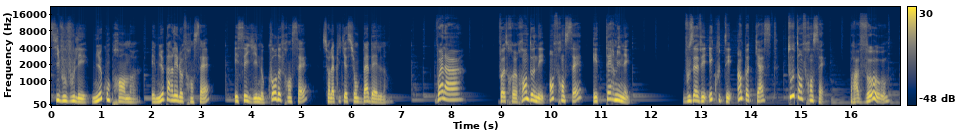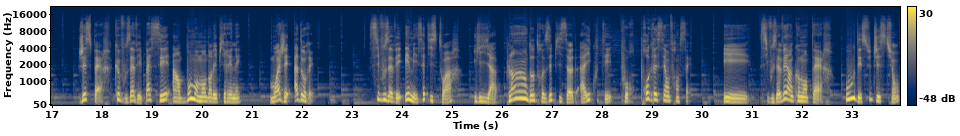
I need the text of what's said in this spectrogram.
si vous voulez mieux comprendre et mieux parler le français, essayez nos cours de français sur l'application Babel. Voilà Votre randonnée en français est terminée. Vous avez écouté un podcast tout en français. Bravo J'espère que vous avez passé un bon moment dans les Pyrénées. Moi, j'ai adoré. Si vous avez aimé cette histoire, il y a plein d'autres épisodes à écouter pour progresser en français. Et si vous avez un commentaire ou des suggestions,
